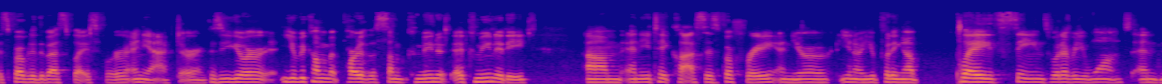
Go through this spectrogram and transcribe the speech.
it's probably the best place for any actor because you're you become a part of the, some community a community um, and you take classes for free and you're you know you're putting up plays scenes whatever you want. And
